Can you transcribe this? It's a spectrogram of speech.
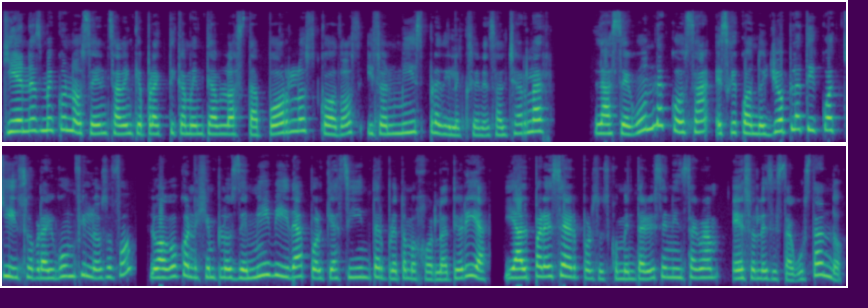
quienes me conocen saben que prácticamente hablo hasta por los codos y son mis predilecciones al charlar. La segunda cosa es que cuando yo platico aquí sobre algún filósofo, lo hago con ejemplos de mi vida porque así interpreto mejor la teoría. Y al parecer, por sus comentarios en Instagram, eso les está gustando.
